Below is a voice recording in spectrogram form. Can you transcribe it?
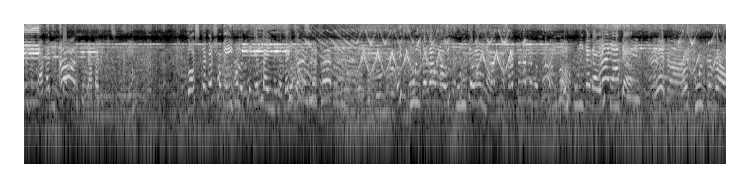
এই যে টাকা দিচ্ছে আপনাকে, টাকা দিচ্ছে দশ টাকার সব এইগুলো সেকেন্ড লাইনটা তাই তো? ওই ফুলটা দাও না ওই ফুলটা দাও না। ওই ফুলটা দাও এই ফুলটা। ওই ফুলটা দাও।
